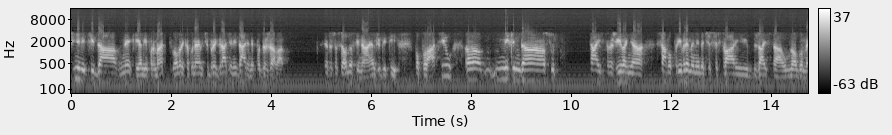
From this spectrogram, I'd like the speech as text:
činjenici da neke jeli, informacije govore kako najveći broj građana i dalje ne podržava sve što se odnosi na LGBT populaciju. Uh, mislim da su ta istraživanja samo privremene da će se stvari zaista u mnogome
